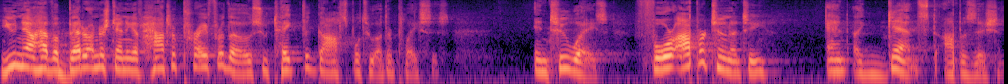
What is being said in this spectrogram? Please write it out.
you now have a better understanding of how to pray for those who take the gospel to other places in two ways for opportunity and against opposition.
